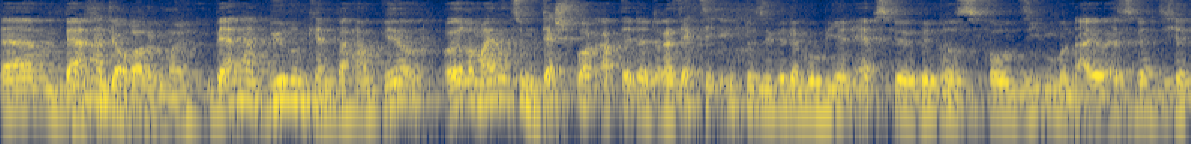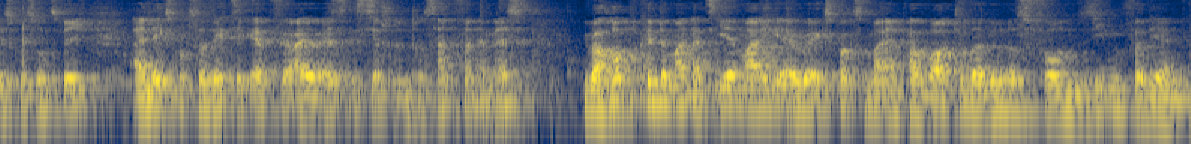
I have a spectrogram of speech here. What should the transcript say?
Ähm, Bernhard, ja auch alle gemein. Bernhard Bührenkemper haben wir. Eure Meinung zum Dashboard-Update der 360 inklusive der mobilen Apps für Windows Phone 7 und iOS wären sicher diskussionsfähig. Eine Xbox 360-App für iOS ist ja schon interessant von MS. Überhaupt könnte man als ehemalige Aero Xbox mal ein paar Worte über Windows Phone 7 verlieren.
